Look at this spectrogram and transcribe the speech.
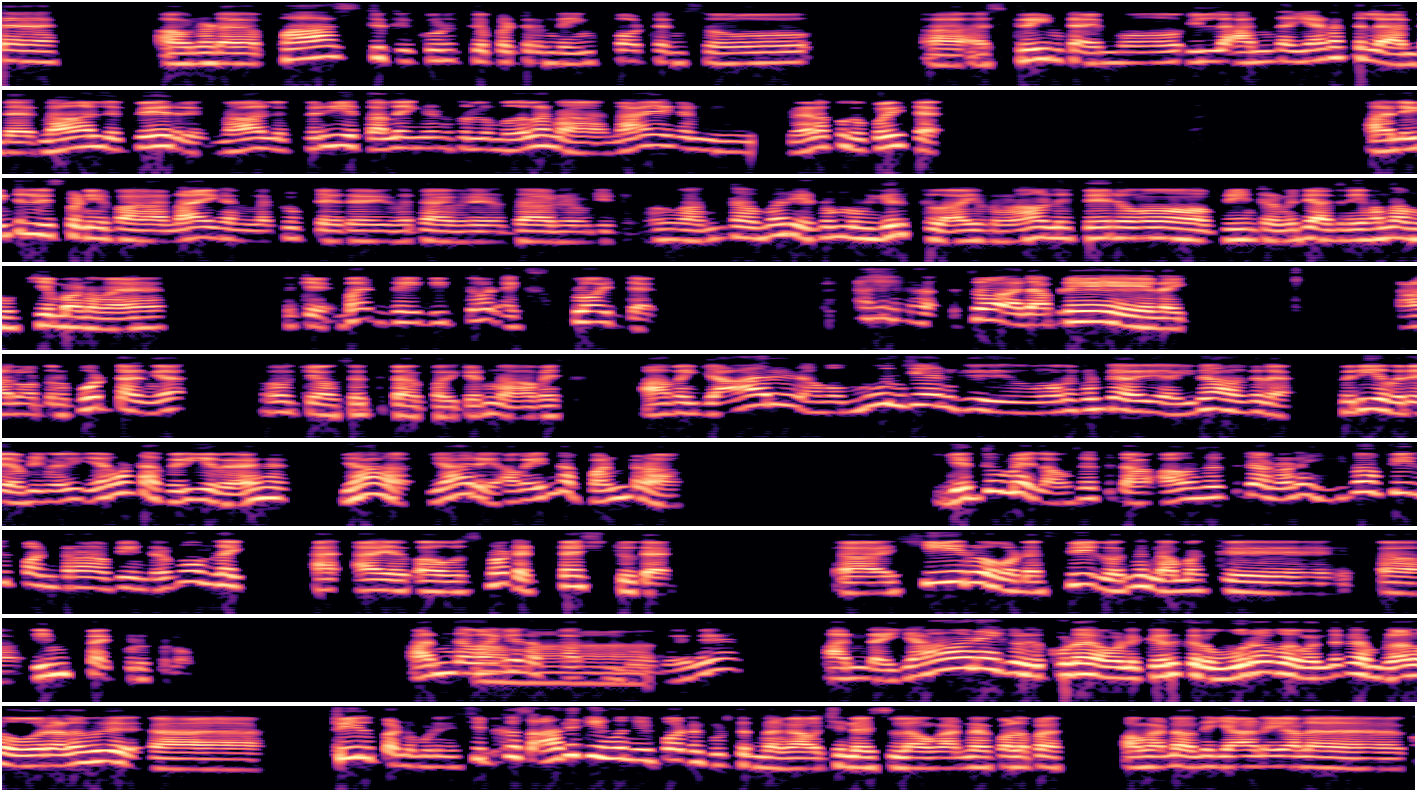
அவனோட பாஸ்டுக்கு கொடுக்கப்பட்டிருந்த இம்பார்ட்டன்ஸோ ஸ்கிரீன் டைமோ இல்ல அந்த இடத்துல அந்த நாலு பேரு நாலு பெரிய தலைங்கன்னு சொல்லும் போதெல்லாம் நான் நாயகன் நினப்புக்கு போயிட்டேன். அதுல இன்ட்ரடியூஸ் பண்ணிருப்பாங்க நாயகன்ல கூப்பிட்டு இது இவர்தான் இவர் இவர்தான் அப்படின்ட்டு. அந்த மாதிரி என்னமோ இருக்கலாம். இவனுக்கு நாலு பேரும் அப்படின்ற மாதிரி அதுல இவன் தான் முக்கியமானவன். Okay but they did not exploit that so அது அப்படியே லைக் அதுல ஒருத்தர் போட்டாங்க. ஓகே அவன் செத்துட்டான். பறிக்கணும் அவன் அவன் யாரு? அவன் மூஞ்சே எனக்கு முத கொண்டு அறி- இதா ஆகல பெரியவர் அப்படின்னு எவன்டா பெரியவர்? யா யாரு? அவன் என்ன பண்றான் எதுவுமே இல்ல. அவன் செத்துட்டான். அவன் செத்துட்டான் இவன் ஃபீல் பண்றான் அப்படின்றப்போ like I was not attach to that ஹீரோவோட ஃபீல் வந்து நமக்கு இம்பாக்ட் கொடுக்கணும். அந்த வகையில. பார்க்கும்போது அந்த யானைகள் கூட அவனுக்கு இருக்கிற உறவை வந்துட்டு நம்மளால ஓரளவு ஃபீல் பண்ண முடிஞ்சுச்சு. பிகாஸ் அதுக்கு கொஞ்சம் இம்பார்ட்டன்ட் கொடுத்திருந்தாங்க. அவன் சின்ன வயசுல அவங்க அண்ணன் கொல்ல அவங்க அண்ணன் வந்து யானையால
